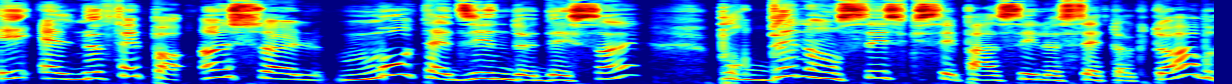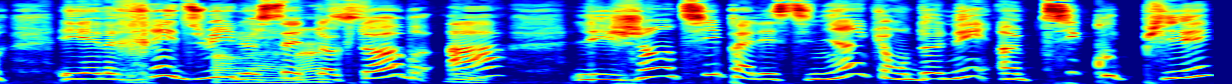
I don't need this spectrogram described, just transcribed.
et elle ne fait pas un seul motadine de dessin pour dénoncer ce qui s'est passé le 7 octobre, et elle réduit Par le la 7 masse. octobre à les gentils Palestiniens qui ont donné un petit coup de pied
